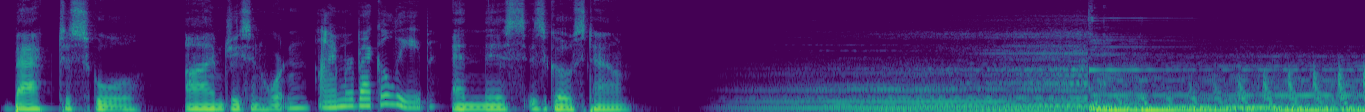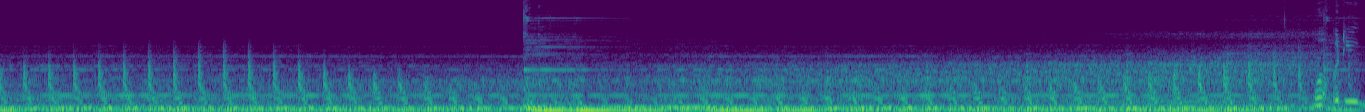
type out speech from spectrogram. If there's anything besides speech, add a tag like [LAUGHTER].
Back to school. I'm Jason Horton, I'm Rebecca Leib. and this is Ghost Town.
